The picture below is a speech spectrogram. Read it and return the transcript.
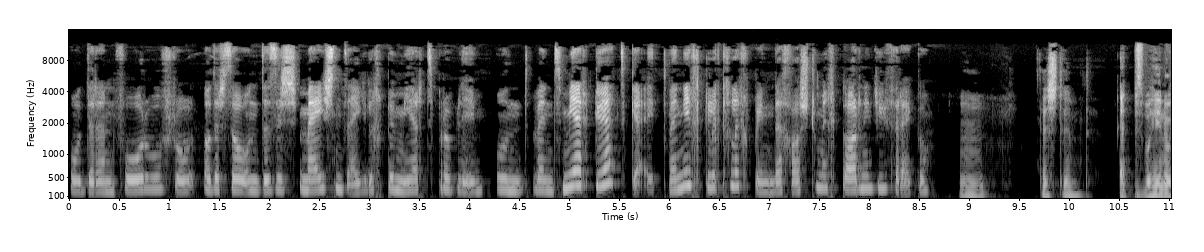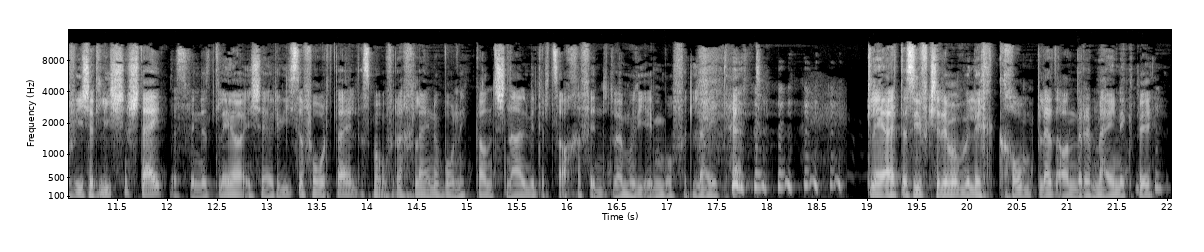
oder einen Vorwurf oder so. Und das ist meistens eigentlich bei mir das Problem. Und wenn es mir gut geht, wenn ich glücklich bin, dann kannst du mich gar nicht aufregen. Mhm. Das stimmt. Etwas, was hier auf unserer Liste steht, das findet Lea, ist ein riesen Vorteil, dass man auf einer kleinen Wohnung ganz schnell wieder die Sachen findet, wenn man die irgendwo verleiht hat. Lea hat das aufgeschrieben, weil ich komplett anderer Meinung bin.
